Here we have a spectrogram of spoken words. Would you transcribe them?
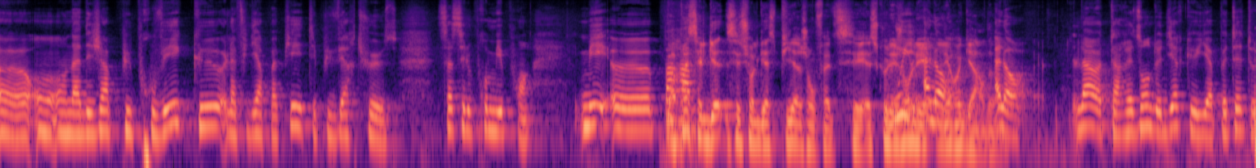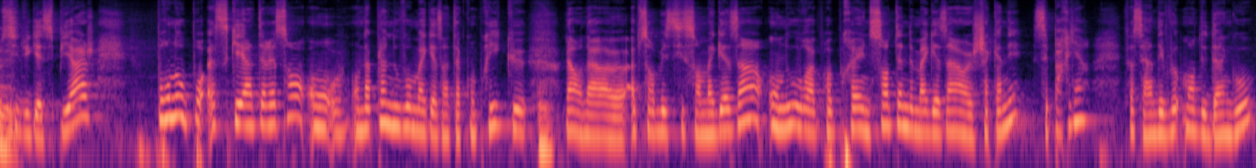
euh, on, on a déjà pu prouver que la filière papier était plus vertueuse. Ça, c'est le premier point. Mais euh, par Après, c'est sur le gaspillage en fait. C'est est-ce que les oui, gens les, alors, les regardent? Alors, là, tu as raison de dire qu'il y a peut-être aussi Mm. du gaspillage. Pour nous, pour, ce qui est intéressant, on, on a plein de nouveaux magasins. Tu as compris que Mm. là, on a euh, absorbé 600 magasins. On ouvre à peu près une centaine de magasins euh, chaque année. C'est pas rien. Ça, c'est un développement de dingo.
